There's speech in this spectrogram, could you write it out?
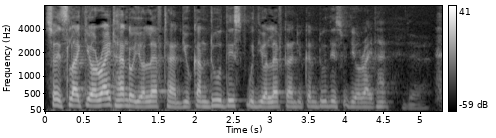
So it's like your right hand or your left hand. You can do this with your left hand, you can do this with your right hand. Yeah.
